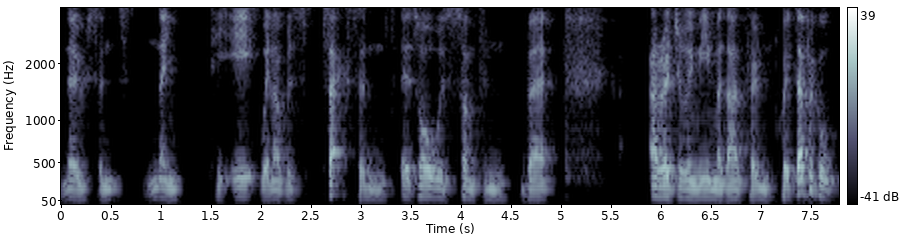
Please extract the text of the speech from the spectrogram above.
now since 98 when I was six, and it's always something that originally me and my dad found quite difficult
